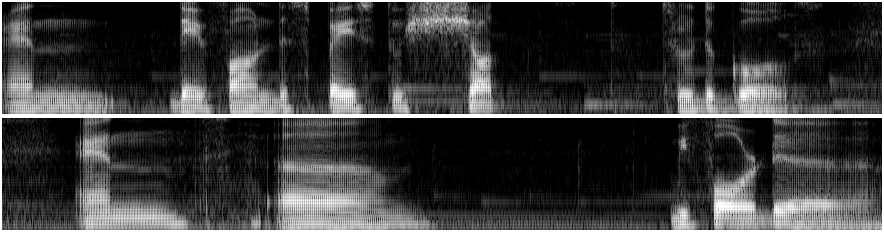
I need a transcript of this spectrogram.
and they found the space to shot through the goals. And um, before the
